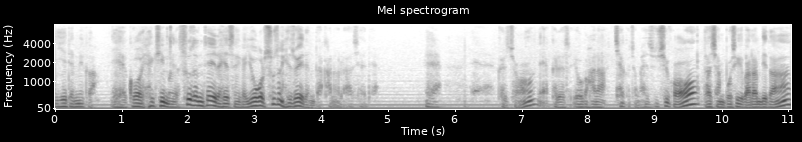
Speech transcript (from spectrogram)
이해됩니까? 예, 그 핵심이 뭐냐? 수정제이라 했으니까 요걸 수정해줘야 된다. 간호를 하셔야 돼. 예, 예, 그렇죠. 예, 그래서 요거 하나 체크 좀 해주시고 다시 한번 보시기 바랍니다.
